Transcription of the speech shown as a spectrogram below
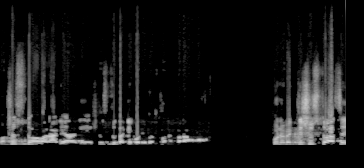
অসুস্থ হওয়ার আগে আগে সুস্থতাকে গনিমত মনে করা। কোন ব্যক্তি সুস্থ আছে,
